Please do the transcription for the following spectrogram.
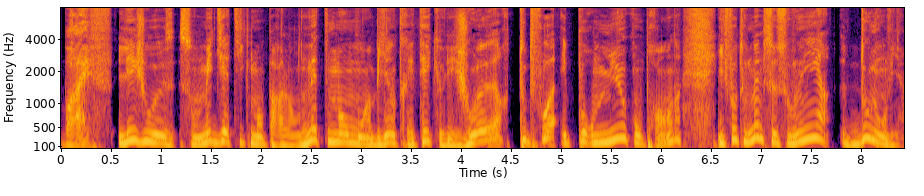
Bref, les joueuses sont médiatiquement parlant nettement moins bien traitées que les joueurs, toutefois, et pour mieux comprendre, il faut tout de même se souvenir d'où l'on vient.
